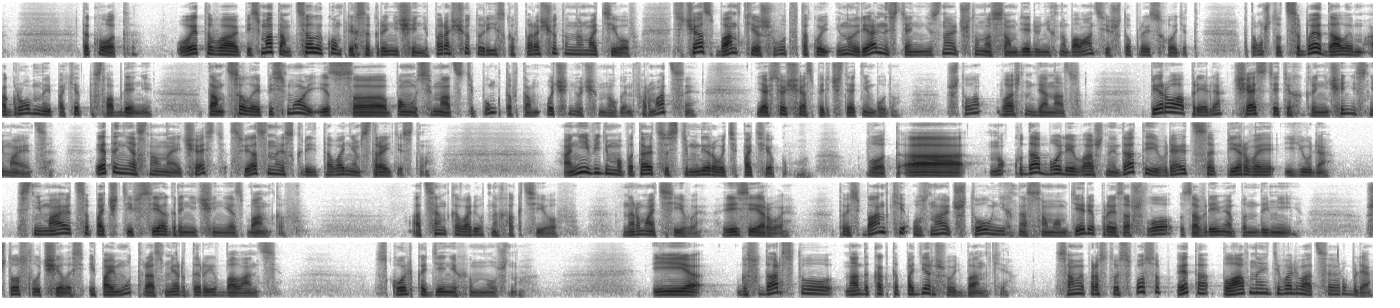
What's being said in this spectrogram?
Так вот, у этого письма там целый комплекс ограничений по расчету рисков, по расчету нормативов. Сейчас банки живут в такой иной реальности, они не знают, что на самом деле у них на балансе и что происходит. Потому что ЦБ дал им огромный пакет послаблений. Там целое письмо из, э, по-моему, 17 пунктов, там очень-очень много информации. Я все сейчас перечислять не буду. Что важно для нас? 1 апреля часть этих ограничений снимается. Это не основная часть, связанная с кредитованием строительства. Они, видимо, пытаются стимулировать ипотеку. Вот. А, но куда более важной датой является 1 июля. Снимаются почти все ограничения с банков. Оценка валютных активов, нормативы, резервы. То есть банки узнают, что у них на самом деле произошло за время пандемии, что случилось, и поймут размер дыры в балансе сколько денег им нужно. И государству надо как-то поддерживать банки. Самый простой способ — это плавная девальвация рубля.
